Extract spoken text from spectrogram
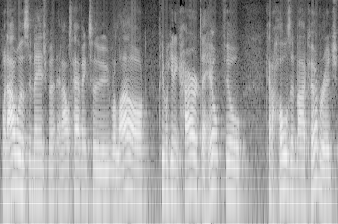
when I was in management and I was having to rely on people getting hired to help fill kind of holes in my coverage,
